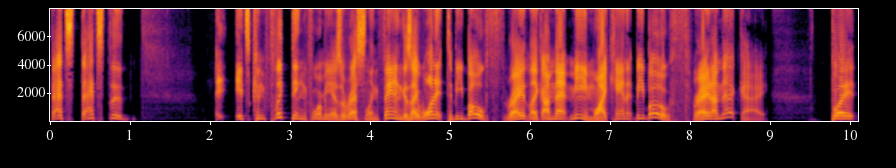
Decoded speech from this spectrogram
That's that's the it's conflicting for me as a wrestling fan because I want it to be both, right? Like I'm that meme. Why can't it be both, right? I'm that guy. But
